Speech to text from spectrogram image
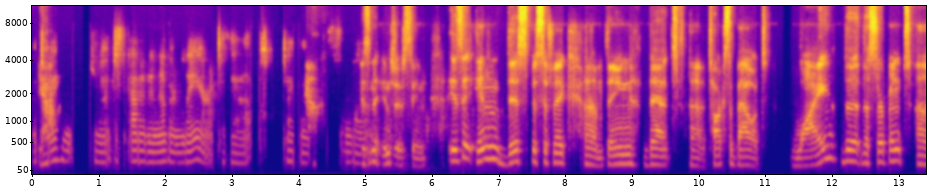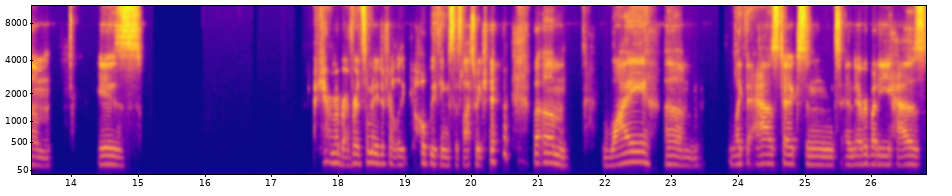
Which yeah. I you know, just added another layer to that isn't it interesting? Is it in this specific um, thing that uh, talks about why the the serpent um, is? I can't remember. I've read so many different like Hopi things this last week, but um, why um, like the Aztecs and and everybody has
